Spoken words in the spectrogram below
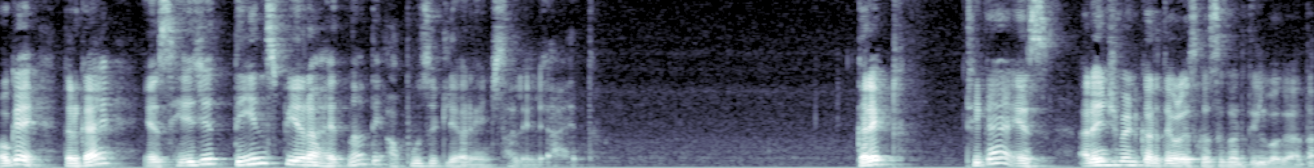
ओके तर काय? येस हे जे तीन स्पियर आहेत ना ते अपोजिटली अरेंज झालेले आहेत. करेक्ट ठीक आहे? येस अरेंजमेंट करते वेळेस कसं करतील बघा आता.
